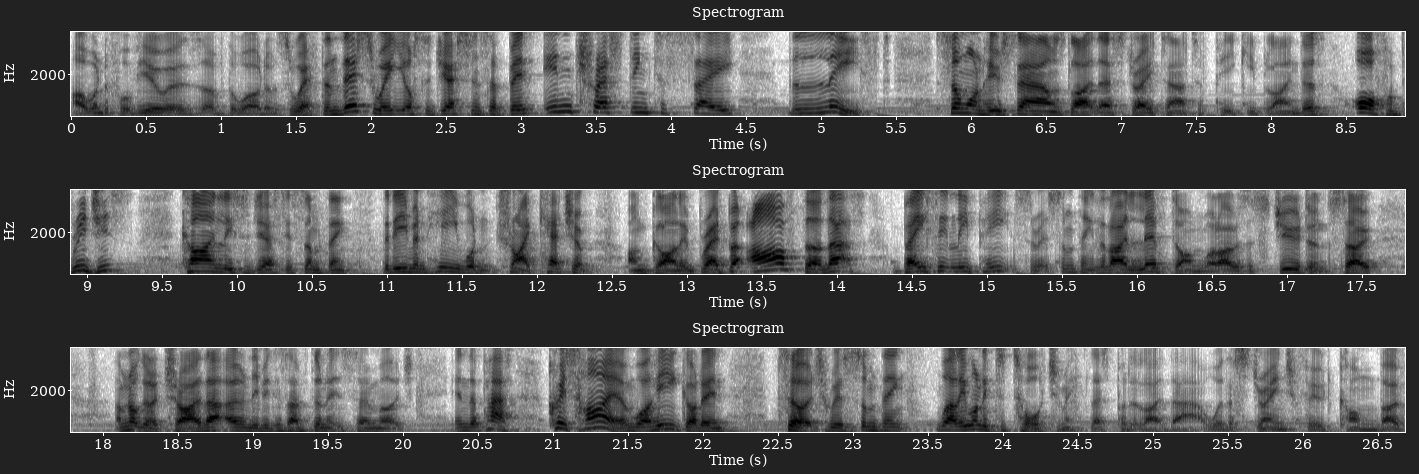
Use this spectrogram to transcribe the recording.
our wonderful viewers of the world of Zwift. And this week, your suggestions have been interesting to say the least. Someone who sounds like they're straight out of Peaky Blinders, or for Bridges, kindly suggested something that even he wouldn't try ketchup on garlic bread. But Arthur, that's basically pizza. It's something that I lived on while I was a student. So I'm not going to try that only because I've done it so much in the past. Chris Hyam, well, he got in touch with something, well, he wanted to torture me, let's put it like that, with a strange food combo.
